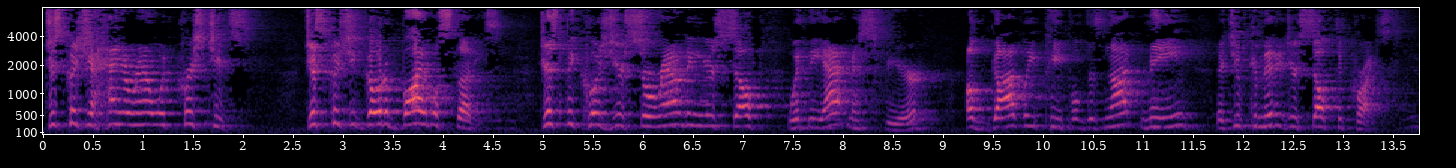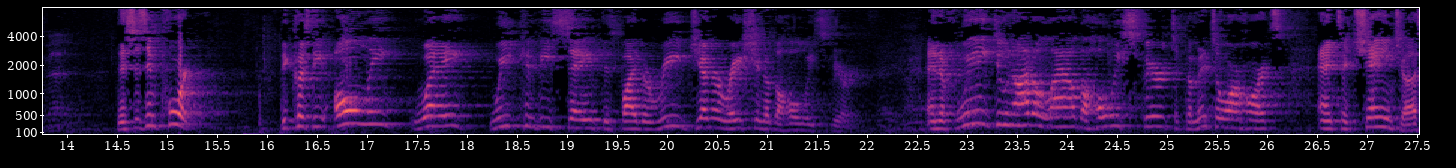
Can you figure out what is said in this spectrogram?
just because you hang around with Christians, just because you go to Bible studies, just because you're surrounding yourself with the atmosphere of godly people does not mean that you've committed yourself to Christ. Amen. This is important because the only way we can be saved is by the regeneration of the Holy Spirit. And if we do not allow the Holy Spirit to come into our hearts and to change us,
